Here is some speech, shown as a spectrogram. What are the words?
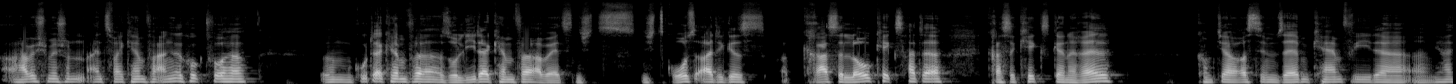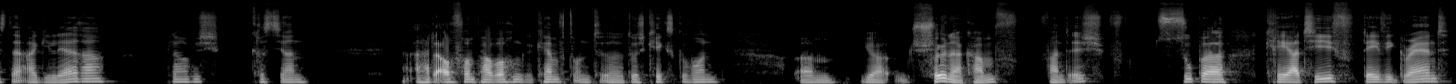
habe ich mir schon ein, 2 Kämpfe angeguckt vorher. Ähm, guter Kämpfer, solider Kämpfer, aber jetzt nichts nichts Großartiges. Krasse Low Kicks hat er, krasse Kicks generell. Kommt ja aus demselben Camp wie der, äh wie heißt der, Aguilera, glaube ich, Christian. Er hat auch vor 'n paar Wochen gekämpft und, äh, durch Kicks gewonnen. Ähm, ja, 'n schöner Kampf, fand ich. Super kreativ, Davy Grant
